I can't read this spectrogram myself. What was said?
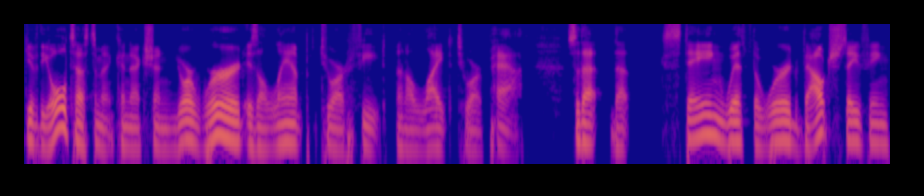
give the Old Testament connection. Your word is a lamp to our feet and a light to our path. So that, that staying with the word, vouchsafing,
